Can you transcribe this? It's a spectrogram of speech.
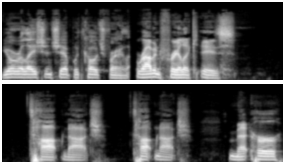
your relationship with Coach Fralick. Robyn Fralick is top notch, top notch. Met her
